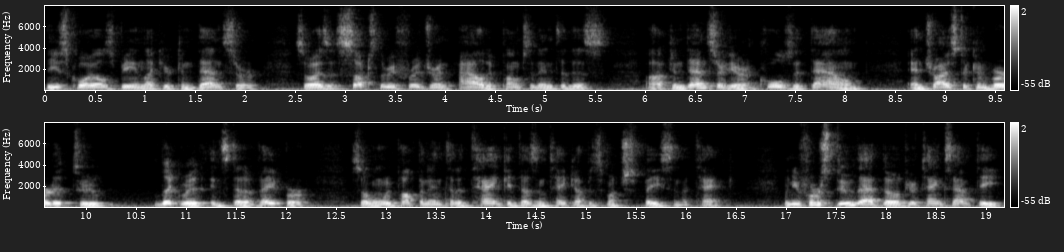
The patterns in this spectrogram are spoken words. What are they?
these coils being like your condenser, so as it sucks the refrigerant out, it pumps it into this uh, condenser here and cools it down and tries to convert it to liquid instead of vapor. So when we pump it into the tank, it doesn't take up as much space in the tank. When you first do that though, if your tank's empty,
